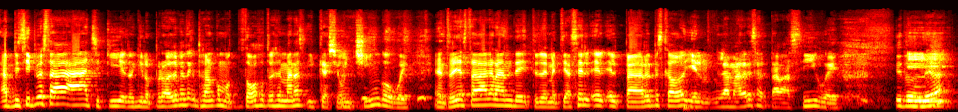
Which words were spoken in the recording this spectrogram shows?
al principio estaba ah, chiquillo, tranquilo. Pero de que pasaron como dos o tres semanas y creció un chingo, güey. Entonces ya estaba grande. Te le metías el, el, el para dar el pescado y el- la madre saltaba así, güey. ¿Y dolía?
